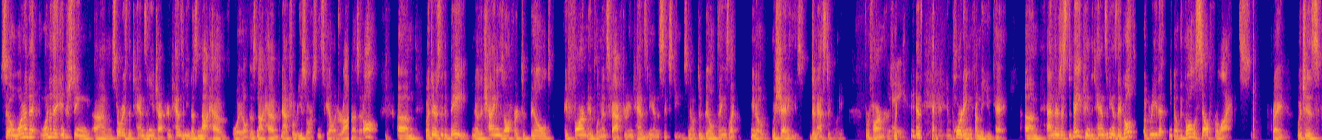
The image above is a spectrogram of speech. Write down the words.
So one of the one of the interesting um, stories, the Tanzania chapter, and Tanzania does not have oil, does not have natural resource and scale like Iran does at all. Um, but there's a debate. You know, the Chinese offered to build a farm implements factory in Tanzania in the 60s. You know, to build things like you know machetes domestically for farmers, which have been importing from the UK. Um, and there's this debate between the Tanzanians. They both agree that you know the goal is self-reliance, right? Which is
